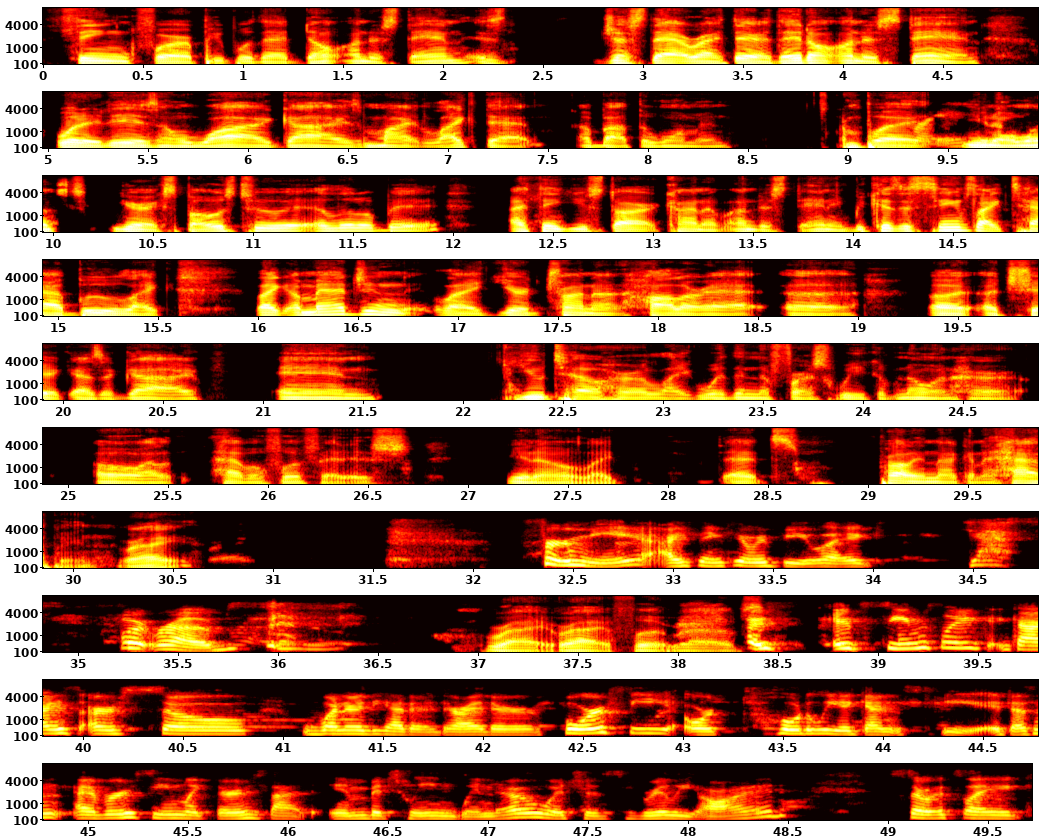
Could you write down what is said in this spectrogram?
thing for people that don't understand is just that right there. They don't understand what it is and why guys might like that about the woman. But right. you know, once you're exposed to it a little bit, I think you start kind of understanding because it seems like taboo. Like, like imagine like you're trying to holler at uh, a, a chick as a guy, and you tell her like within the first week of knowing her, oh, I have a foot fetish. You know, like that's probably not going to happen, right? For me, I think it would be like, yes, foot rubs. Right, right. Foot rubs. It seems like guys are so one or the other. They're either for feet or totally against feet. It doesn't ever seem like there's that in between window, which is really odd. So it's like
